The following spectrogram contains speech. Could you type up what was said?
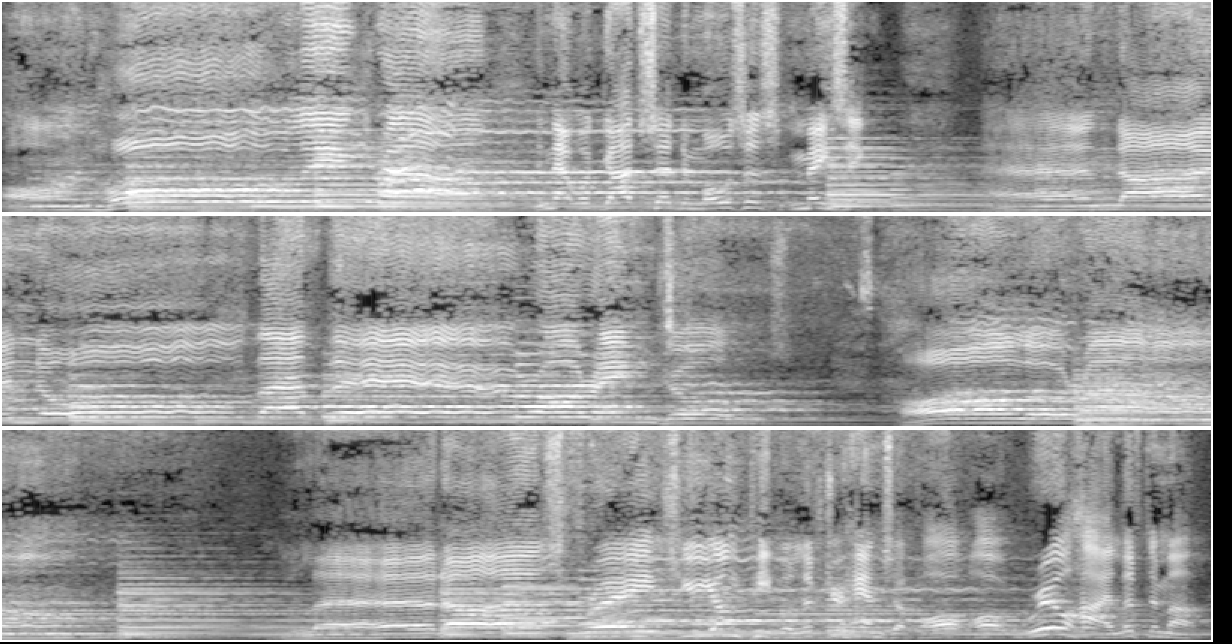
On holy ground. Isn't that what God said to Moses? Amazing. And I Them up.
